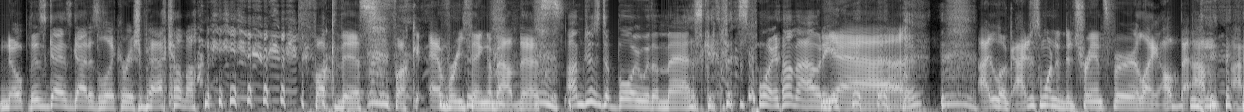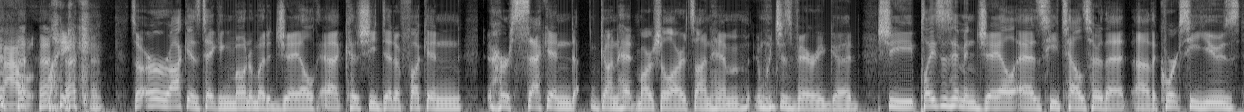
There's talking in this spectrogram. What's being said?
nope, this guy's got his licorice back. I'm on here. Fuck this. Fuck everything about this. I'm just a boy with a mask at this point. I'm outie. Yeah. I look. I just wanted to transfer. Like, I'll. Bet I'm. I'm out. Like, So Uraraka is taking Monoma to jail because she did a fucking her second gunhead martial arts on him, which is very good. She places him in jail as he tells her that uh, the quirks he used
